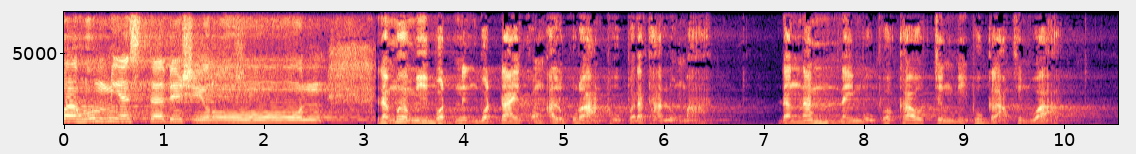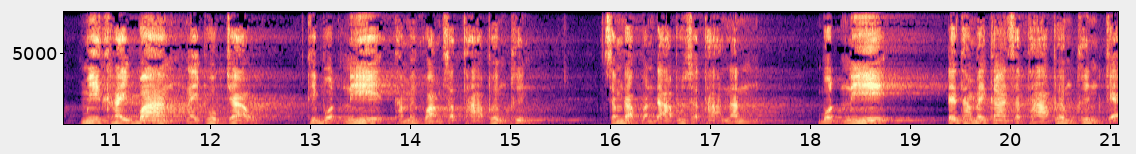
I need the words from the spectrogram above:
وهم يستبشرون และเมื่อมีบทหนึ่งบทใดของอัลกุรอานถูกประทานลงมา ดังนั้นในหมู่พวกเขาจึงมีผู้กล่าวขึ้นว่า มีใครบ้างในพวกเจ้า ที่บทนี้ทำให้ความศรัทธาเพิ่มขึ้นสำหรับบรรดาผู้ศรัทธานั้น บทนี้ได้ทำให้การศรัทธาเพิ่มขึ้นแก่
